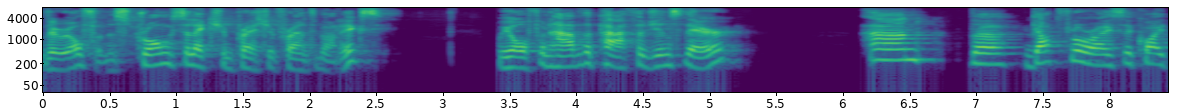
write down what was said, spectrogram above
very often, a strong selection pressure for antibiotics. We often have the pathogens there and the gut flora is a quite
